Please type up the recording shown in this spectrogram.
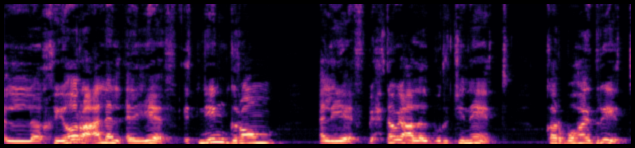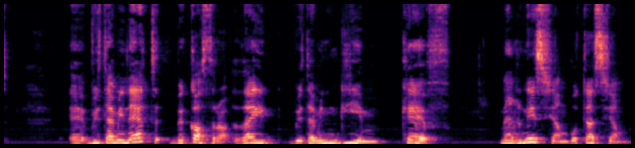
الخيار على الألياف. 2 جرام ألياف بيحتوي على البروتينات كربوهيدرات آه، فيتامينات بكثرة زي فيتامين ج كاف مغنيسيوم بوتاسيوم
